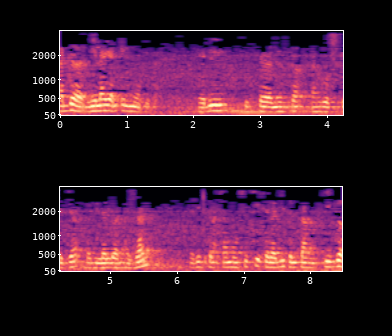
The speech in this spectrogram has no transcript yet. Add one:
ada nilaian ilmu kita jadi kita minta tangguh sekejap bagi laluan azan jadi kita nak sambung sikit lagi tentang tiga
